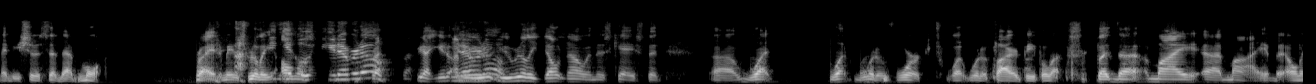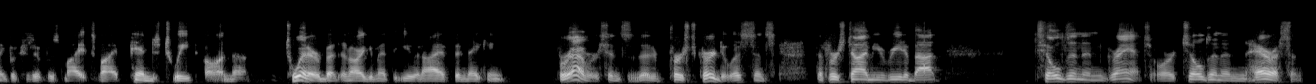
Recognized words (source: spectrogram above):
Maybe you should have said that more. Right. I mean, it's really you, almost. You never know. Right. Yeah, you, you I never mean, know. You, you, really don't know in this case that uh, what what would have worked, what would have fired people up. But the, my uh, my, but only because it was my it's my pinned tweet on uh, Twitter, but an argument that you and I have been making forever since it first occurred to us, since the first time you read about Tilden and Grant or Tilden and Harrison,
